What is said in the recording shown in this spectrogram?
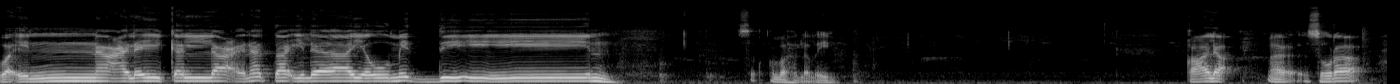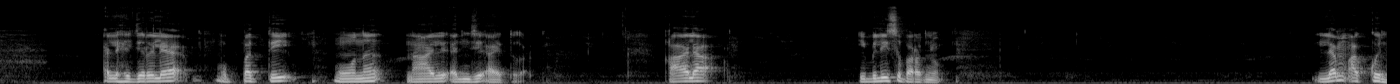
وإن عليك اللعنة إلى يوم الدين صدق الله العظيم കാല ആ, സൂറ അൽ ഹിജറിലെ മുപ്പത്തി മൂന്ന് നാല് അഞ്ച് ആയത്തുകൾ കാല ഇബിലീസ് പറഞ്ഞു ലം അക്കുൻ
